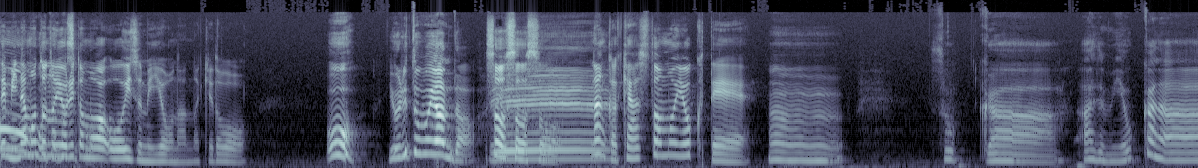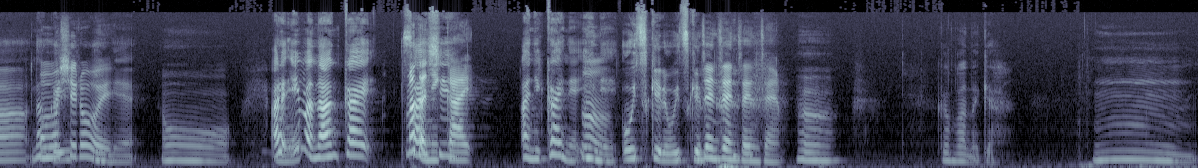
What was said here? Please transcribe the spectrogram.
で源頼朝はは大泉洋なんだけど。お頼朝やんだ。そうそうそう、なんかキャストも良くて。うんうんうんか。あでも見よっかな。なんか面白い。いねおー。あれうん今何回？まだ最新？2回。あ二回ね。いいうんね。追いつける追いつける。全然全然。うん。頑張んなきゃ。うーん。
